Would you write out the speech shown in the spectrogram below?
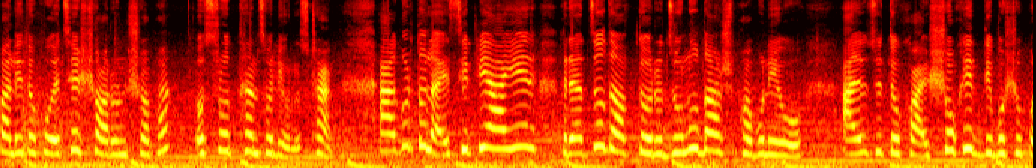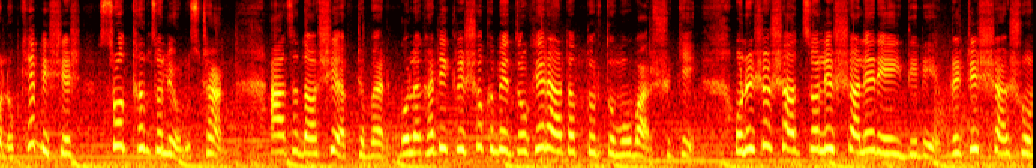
পালিত হয়েছে স্মরণ সভা ও শ্রদ্ধাঞ্জলি অনুষ্ঠান। আগরতলায় সিপিআই এর রাজ্য দপ্তর জুনু দাস ভবনেও আয়োজিত হয় শহীদ দিবস উপলক্ষে বিশেষ শ্রদ্ধাঞ্জলি অনুষ্ঠান। আজ দশই অক্টোবর, গোলাঘাটি কৃষক বিদ্রোহের আটাত্তরতম বার্ষিকী। উনিশশো সাতচল্লিশ সালের এই দিনে ব্রিটিশ শাসন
